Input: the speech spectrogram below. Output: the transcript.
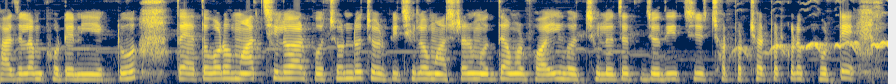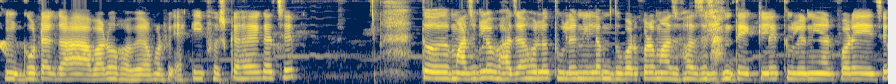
ভাজলাম ফোটে নিয়ে একটু তো এত বড় মাছ ছিল আর প্রচণ্ড চর্বি ছিল। মাছটার মধ্যে আমার ভয়ই হচ্ছিল যে যদি ছটফট ছটফট করে ফোটে, গোটা গা আবারও হবে। আমার একই ফোসকা হয়ে গেছে। তো মাছগুলো ভাজা হলো, তুলে নিলাম, দুবার করে মাছ ভাজলাম, দেখলে তুলে নেওয়ার পরে এই যে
